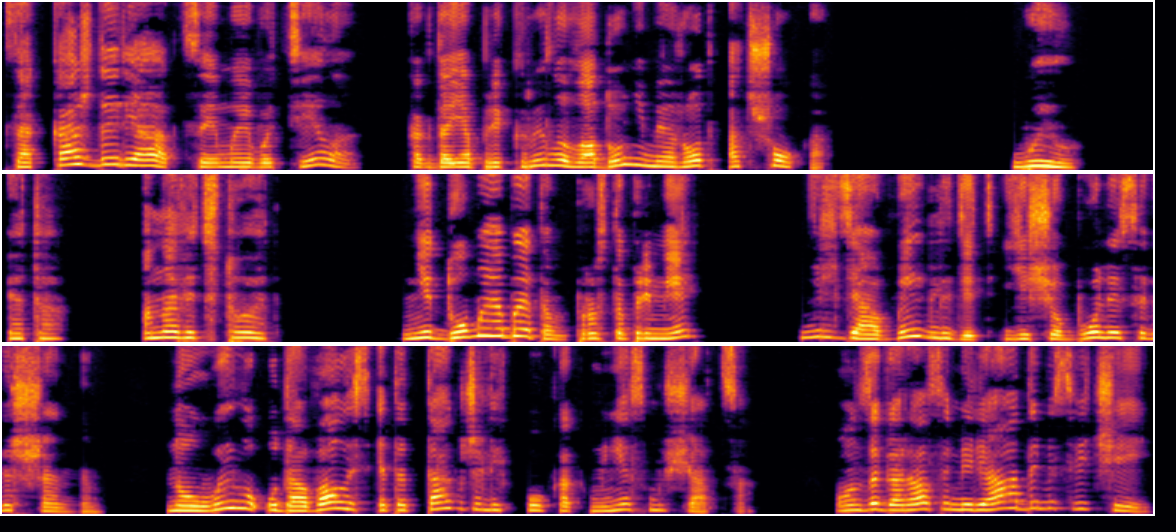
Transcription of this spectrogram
За каждой реакцией моего тела когда я прикрыла ладонями рот от шока. «Уилл, это... она ведь стоит...» «Не думай об этом, просто примерь». Нельзя выглядеть еще более совершенным, но Уиллу удавалось это так же легко, как мне смущаться. Он загорался мириадами свечей,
